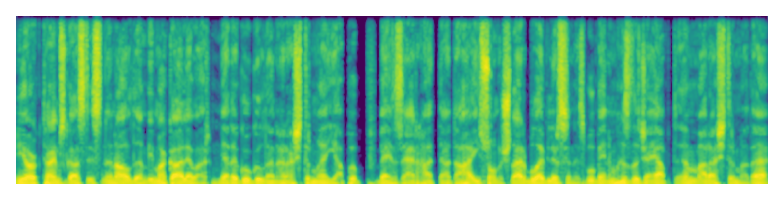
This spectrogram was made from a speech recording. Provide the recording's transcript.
New York Times gazetesinden aldığım bir makale var ya da Google'dan araştırma yapıp benzer hatta daha iyi sonuçlar bulabilirsiniz. Bu benim hızlıca yaptığım araştırmada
